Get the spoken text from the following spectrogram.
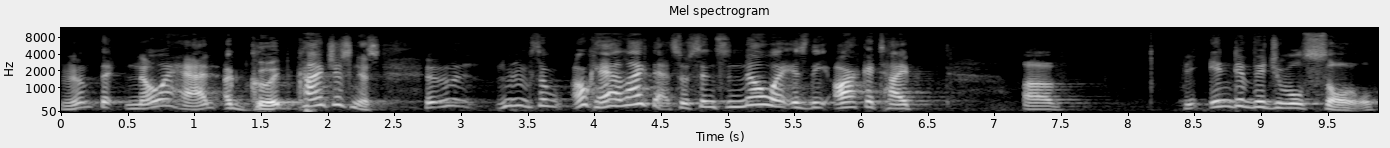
You know, that Noah had a good consciousness. So, okay, I like that. So, since Noah is the archetype of the individual soul,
